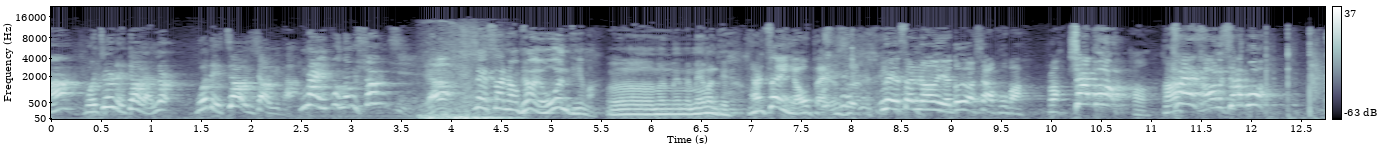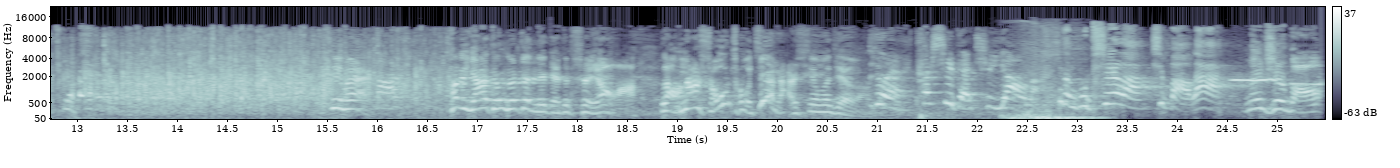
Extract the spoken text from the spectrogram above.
啊，我今儿得掉眼泪，我得教育教育他。那也不能伤己呀。那三张票有问题吗？呃，没没没没问题。还真有本事。那三张也都要下铺吧，是吧？下铺，好太好了，下铺。弟妹，他这牙疼，他真得给他吃药啊！老拿手瞅，这哪行啊？这个对，他是该吃药了。你怎么不吃了？吃饱了？没吃饱，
